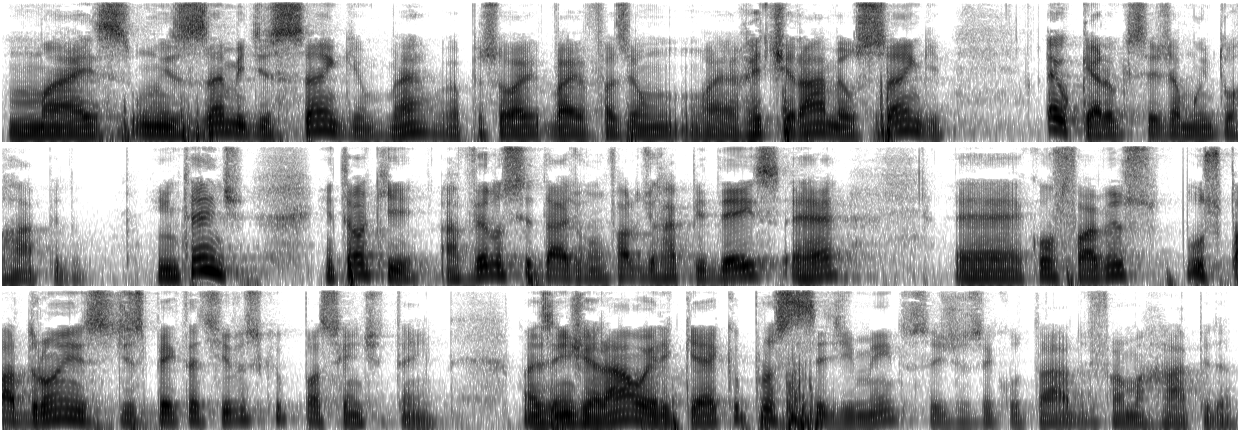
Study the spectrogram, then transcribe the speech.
mas um exame de sangue, né? a pessoa vai fazer um, vai retirar meu sangue, eu quero que seja muito rápido. Entende? Então aqui, a velocidade, quando falo de rapidez, é é, conforme os, os padrões de expectativas que o paciente tem. Mas, em geral, ele quer que o procedimento seja executado de forma rápida.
